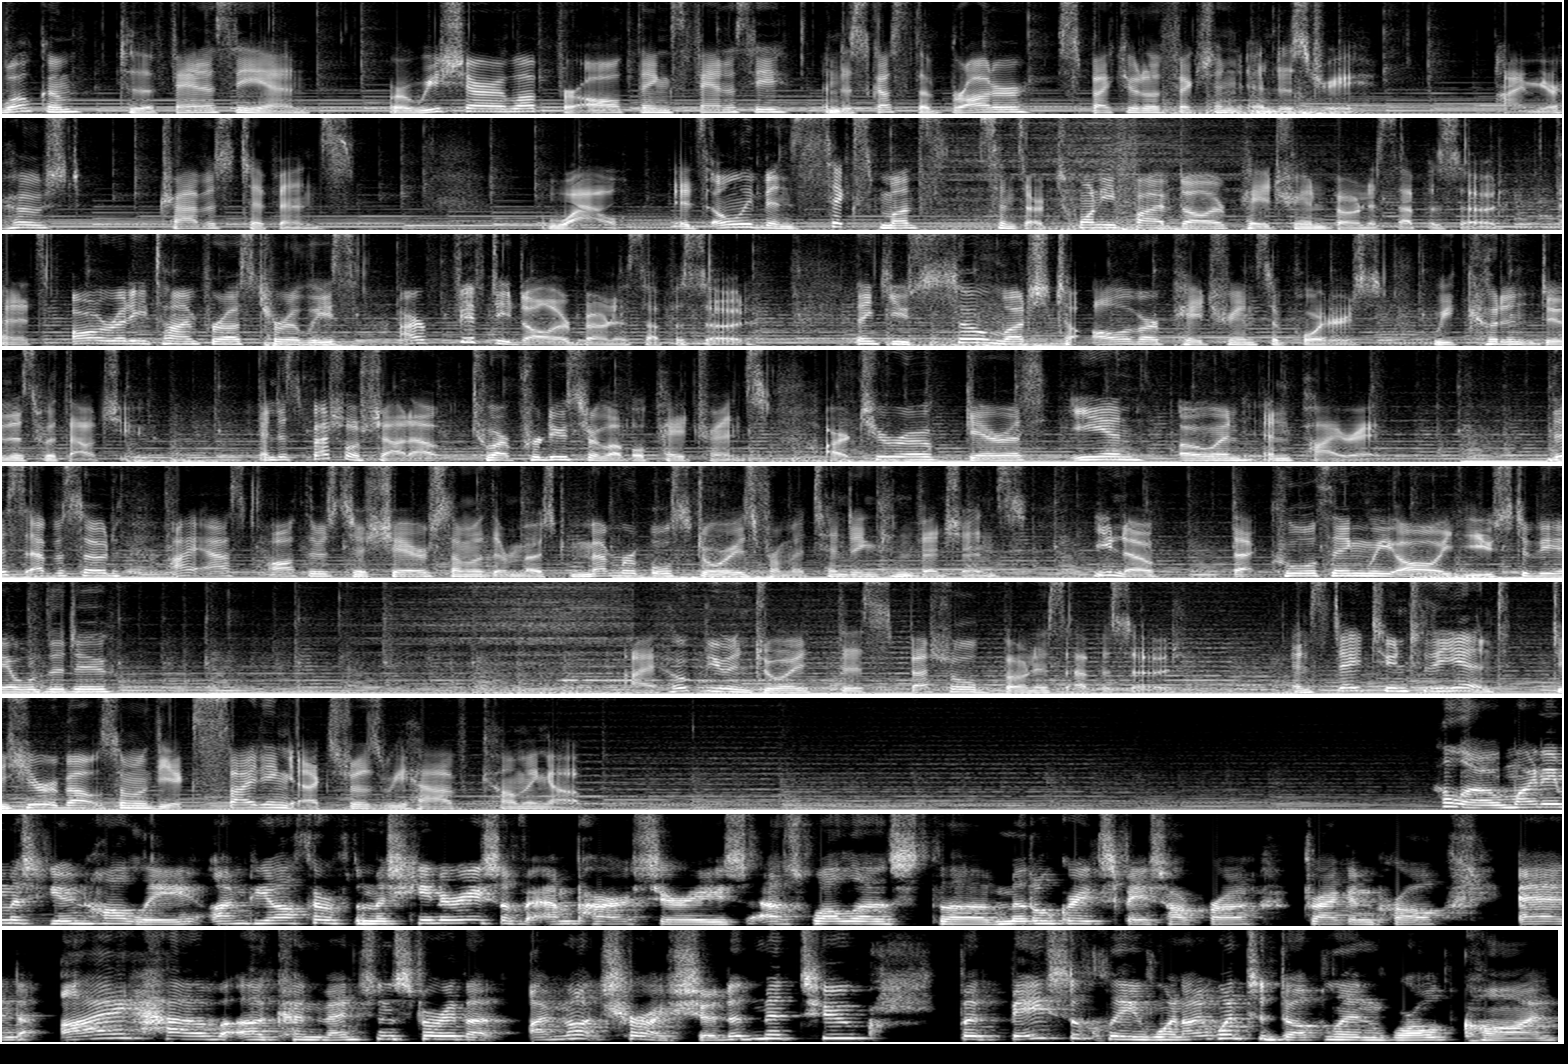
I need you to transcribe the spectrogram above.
Welcome to the Fantasy Inn, where we share our love for all things fantasy and discuss the broader speculative fiction industry. I'm your host, Travis Tippins. Wow, it's only been six months since our $25 Patreon bonus episode, and it's already time for us to release our $50 bonus episode. Thank you so much to all of our Patreon supporters. We couldn't do this without you. And a special shout out to our producer level patrons Arturo, Gareth, Ian, Owen, and Pirate. This episode, I asked authors to share some of their most memorable stories from attending conventions. You know, that cool thing we all used to be able to do. I hope you enjoy this special bonus episode. And stay tuned to the end to hear about some of the exciting extras we have coming up. Hello, my name is Yoon Ha Lee. I'm the author of the Machineries of Empire series, as well as the middle grade space opera Dragon Pearl. And I have a convention story that I'm not sure I should admit to, but basically, when I went to Dublin Worldcon,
